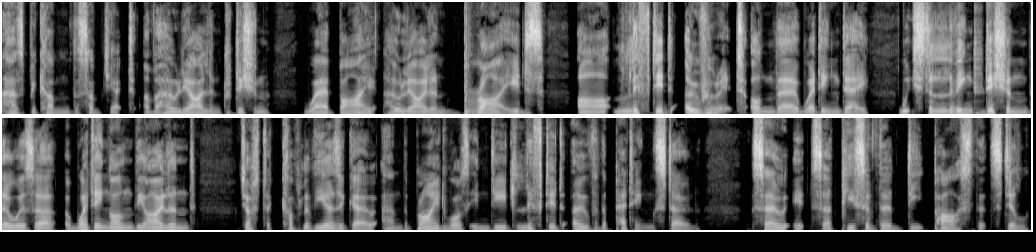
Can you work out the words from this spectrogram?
has become the subject of a Holy Island tradition whereby Holy Island brides are lifted over it on their wedding day which is still a living tradition. There was a, a wedding on the island just a couple of years ago, and the bride was indeed lifted over the petting stone. So it's a piece of the deep past that's still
